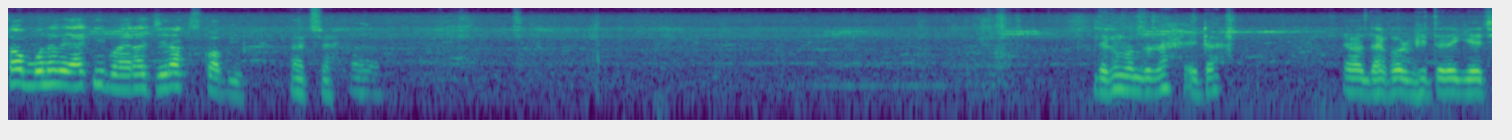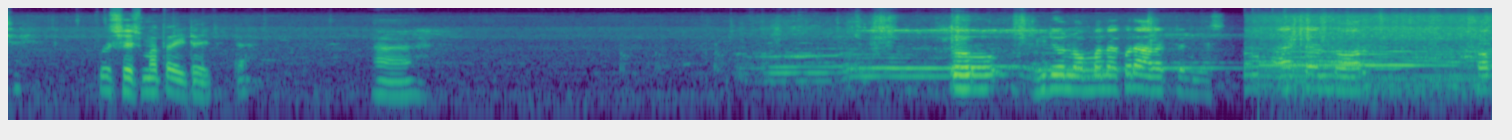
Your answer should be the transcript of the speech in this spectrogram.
সব মনে হবে একই পায়রা জেরক্স কপি আচ্ছা। দেখুন বন্ধুরা এটা। এবার দেখো ভিতরে গিয়েছে। পুরো শেষ মাথা এটা এটা। হ্যাঁ। তো ভিডিও লম্বা না করে আরেকটা নিয়ে আসি। আরেকটা নর সব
